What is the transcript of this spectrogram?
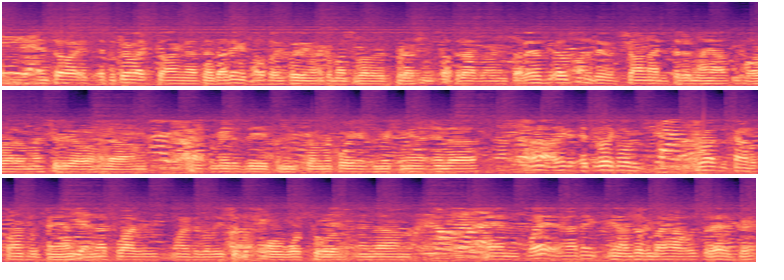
and so it's, it's a throwback song in that sense. I think it's also including like a bunch of other production stuff that I've learned and stuff. It was, it was fun to do. Sean and I just did it in my house in Colorado in my studio and um, kind of from A to Z from, from recording it to mixing it. And uh, I don't know, I think it's really cool because for us it's kind of a song for the fans and that's why we wanted to release it before Warped Tour and um, and play it. And I think, you know, judging by how it was today, it's great.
